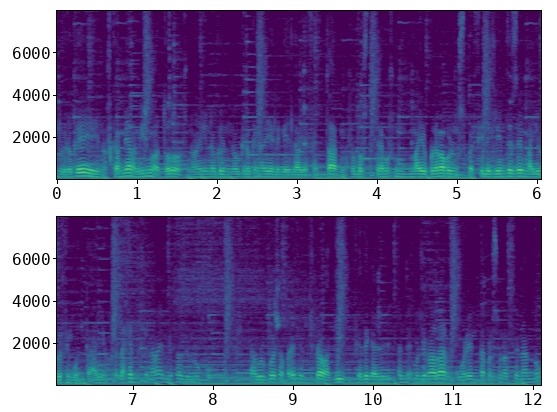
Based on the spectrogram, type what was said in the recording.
Yo creo que nos cambia lo mismo a todos, no, no, no creo que nadie le, le vaya a afectar. Nosotros tenemos un mayor problema porque nuestro perfil de clientes es de mayor de 50 años. La gente cenaba en mesas de grupo, el grupo desaparece. Claro, aquí, fíjate que hemos llegado a dar 40 personas cenando,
